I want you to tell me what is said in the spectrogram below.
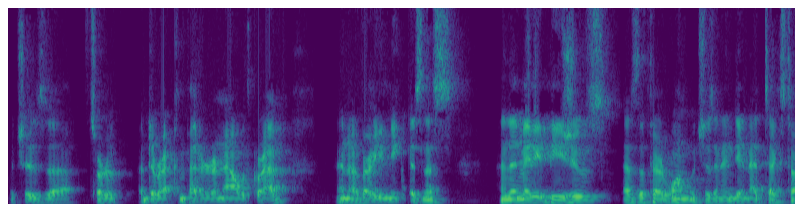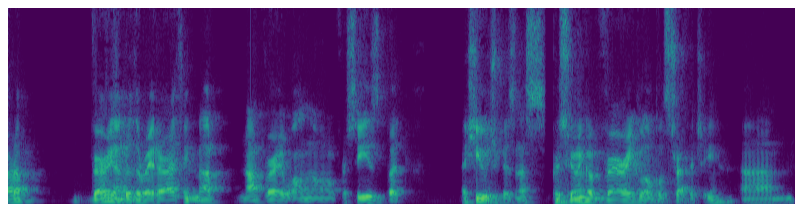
which is a, sort of a direct competitor now with Grab and a very unique business. And then maybe Byju's as the third one, which is an Indian edtech startup. Very under the radar, I think, not not very well known overseas, but a huge business pursuing a very global strategy. Um,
